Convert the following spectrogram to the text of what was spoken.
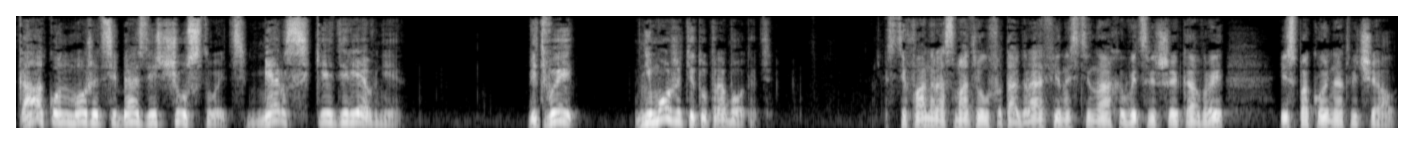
Как он может себя здесь чувствовать? Мерзкие деревни. Ведь вы не можете тут работать. Стефан рассматривал фотографии на стенах и выцветшие ковры и спокойно отвечал.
